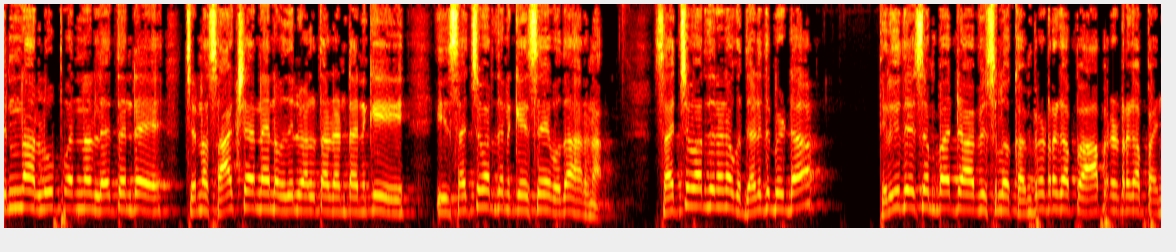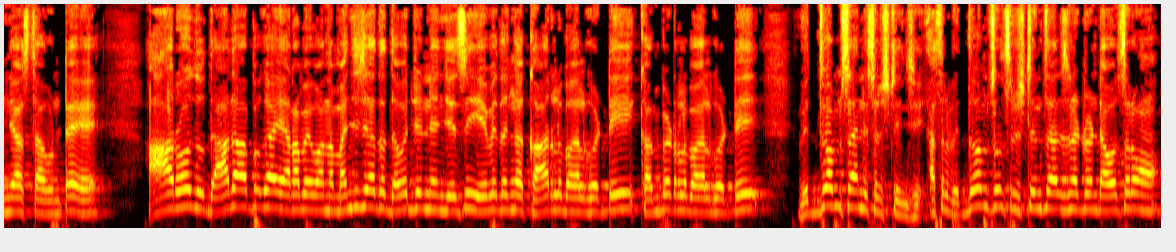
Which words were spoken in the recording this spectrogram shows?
చిన్న లూప్ అన్న లేదంటే చిన్న సాక్ష్యాన్ని వదిలి వెళ్తాడంటానికి ఈ సత్యవర్ధన్ కేసే ఉదాహరణ. సత్యవర్ధన్ అనే ఒక దళిత బిడ్డ తెలుగుదేశం పార్టీ ఆఫీసులో కంప్యూటర్గా ఆపరేటర్గా పనిచేస్తూ ఉంటే ఆ రోజు దాదాపుగా ఎనభై వంద మంది చేత దౌర్జన్యం చేసి ఏ విధంగా కార్లు పగలగొట్టి కంప్యూటర్లు పగలగొట్టి విధ్వంసాన్ని సృష్టించి. అసలు విధ్వంసం సృష్టించాల్సినటువంటి అవసరం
